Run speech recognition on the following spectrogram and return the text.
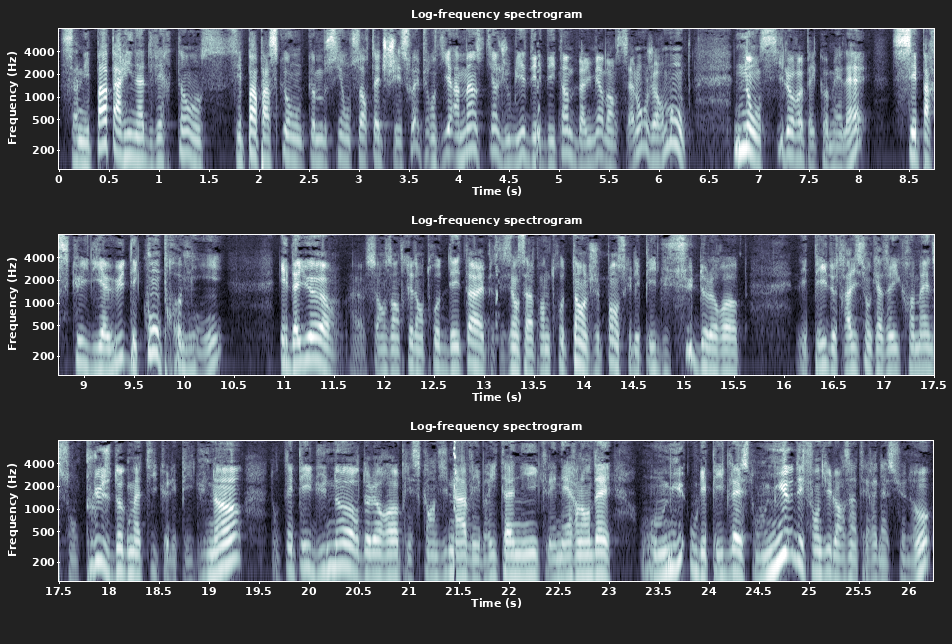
ça n'est pas par inadvertance. C'est pas parce qu'on, comme si on sortait de chez soi et puis on se dit, ah mince, tiens, j'ai oublié d'éteindre la lumière dans le salon, je remonte. Non, si l'Europe est comme elle est, c'est parce qu'il y a eu des compromis. Et d'ailleurs, euh, sans entrer dans trop de détails, parce que sinon ça va prendre trop de temps, je pense que les pays du sud de l'Europe les pays de tradition catholique romaine sont plus dogmatiques que les pays du Nord. Donc les pays du Nord de l'Europe, les Scandinaves, les Britanniques, les Néerlandais, ont ou les pays de l'Est ont mieux défendu leurs intérêts nationaux,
